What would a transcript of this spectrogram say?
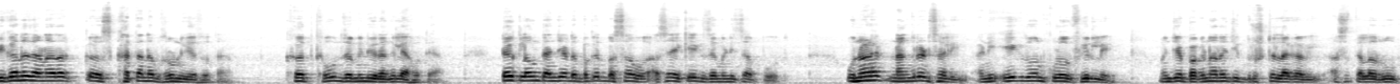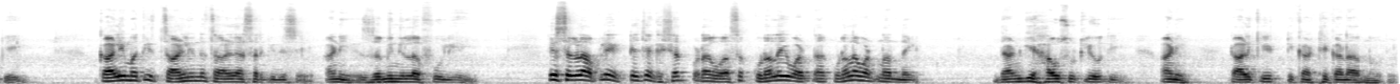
पिकानं जाणारा कस खतानं भरून येत होता. खत खाऊन जमिनी रंगल्या होत्या. टक लावून त्यांच्याकडे बघत बसावं असा एक एक जमिनीचा पोत. उन्हाळ्यात नांगरट झाली आणि एक दोन कुळं फिरले म्हणजे बघणाऱ्याची दृष्ट लागावी असं त्याला रूप येईल काळी माती चाळणीनं चाळल्यासारखी दिसे आणि जमिनीला फूल येईल हे सगळं आपल्या एकट्याच्या घशात पडावं असं कुणालाही वाटणार कुणाला वाटणार नाही. दांडगी हाव सुटली होती आणि टाळकी टिका ठिकाणार नव्हती.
